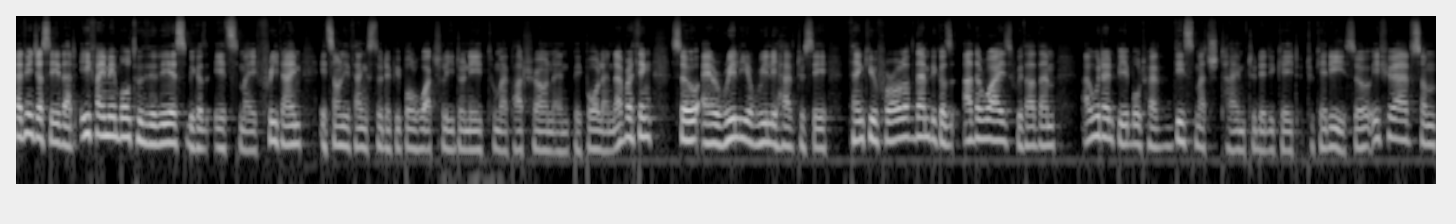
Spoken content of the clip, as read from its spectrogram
Let me just say that if I'm able to do this because it's my free time, it's only thanks to the people who actually donate to my Patreon and PayPal and everything. So I really, really have to say thank you for all of them because otherwise, without them, I wouldn't be able to have this much time to dedicate to KDE. So if you have some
